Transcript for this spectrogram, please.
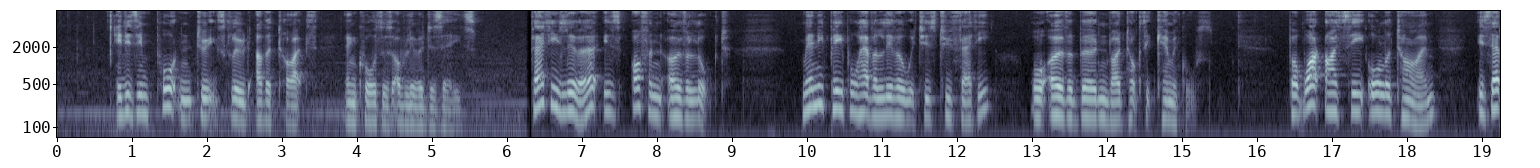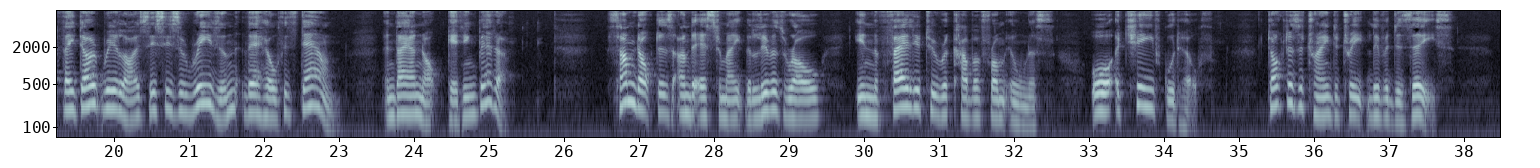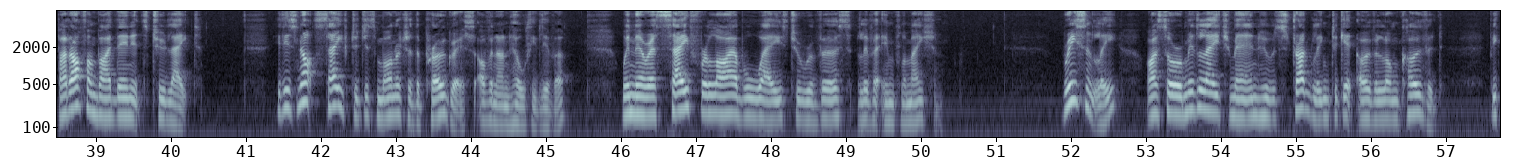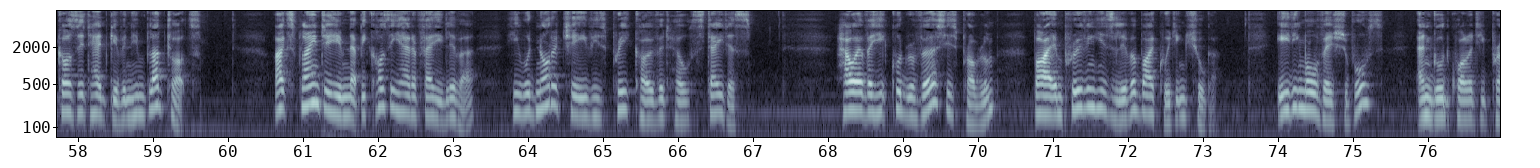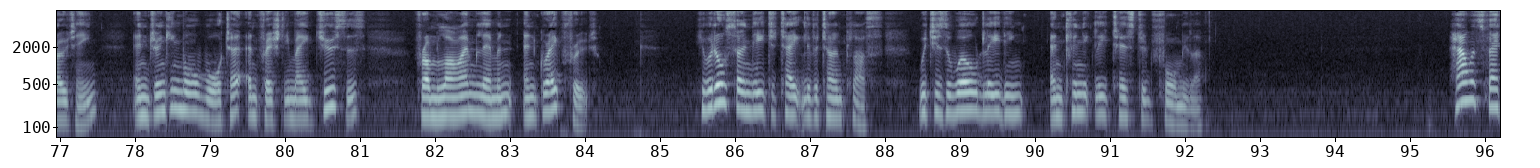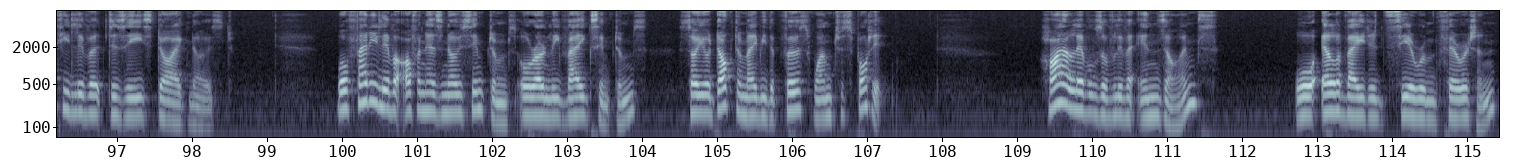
it is important to exclude other types and causes of liver disease. Fatty liver is often overlooked. Many people have a liver which is too fatty or overburdened by toxic chemicals. But what I see all the time is that they don't realise this is the reason their health is down and they are not getting better. Some doctors underestimate the liver's role in the failure to recover from illness or achieve good health. Doctors are trained to treat liver disease, but often by then it's too late. It is not safe to just monitor the progress of an unhealthy liver when there are safe, reliable ways to reverse liver inflammation. Recently, I saw a middle aged man who was struggling to get over long COVID because it had given him blood clots. I explained to him that because he had a fatty liver, he would not achieve his pre COVID health status. However, he could reverse his problem by improving his liver by quitting sugar, eating more vegetables and good quality protein, and drinking more water and freshly made juices from lime, lemon, and grapefruit. He would also need to take Livatone Plus, which is the world leading and clinically tested formula. How is fatty liver disease diagnosed? Well, fatty liver often has no symptoms or only vague symptoms, so your doctor may be the first one to spot it. Higher levels of liver enzymes or elevated serum ferritin,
